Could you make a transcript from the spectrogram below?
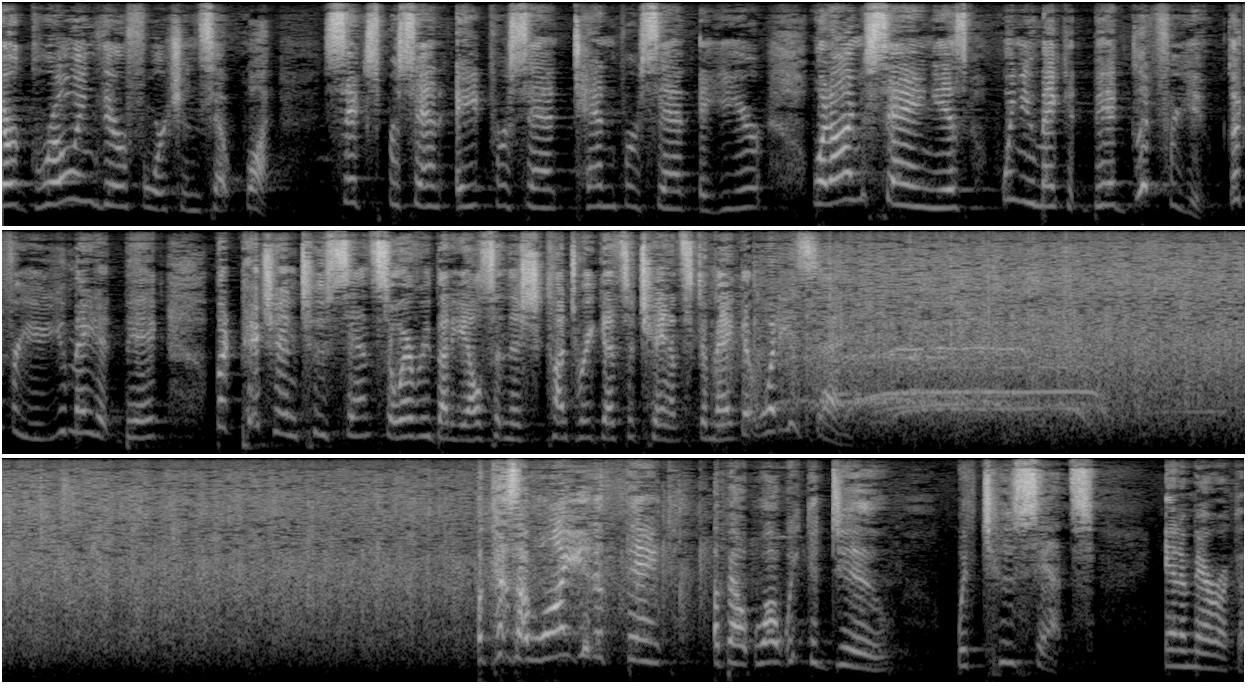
are growing their fortunes at what? 6%, 8%, 10% a year. What I'm saying is when you make it big, good for you. Good for you. You made it big. But pitch in two cents so everybody else in this country gets a chance to make it. What do you say? Because I want you to think about what we could do with two cents in America.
